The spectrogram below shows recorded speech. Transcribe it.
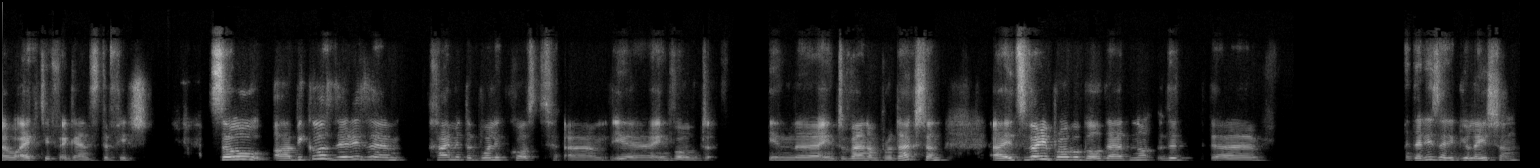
or active against the fish. So uh, because there is a high metabolic cost um, involved in uh, into venom production, uh, it's very probable that not that uh, there is a regulation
